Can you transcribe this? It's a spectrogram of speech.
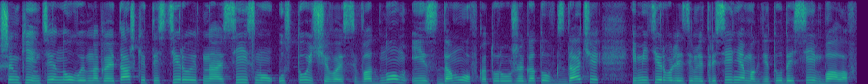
В Шимкенте новые многоэтажки тестируют на сейсмоустойчивость. В одном из домов, который уже готов к сдаче, имитировали землетрясение магнитудой 7 баллов.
